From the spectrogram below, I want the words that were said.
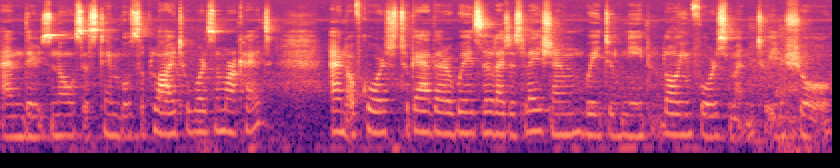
and there is no sustainable supply towards the market. And of course, together with the legislation, we do need law enforcement to ensure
